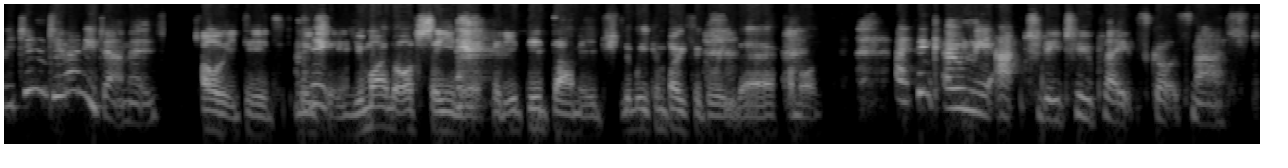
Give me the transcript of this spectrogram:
It didn't do any damage. Oh, it did, Lucy. think- You might not have seen it, but it did damage. We can both agree there. Come on. I think only actually two plates got smashed.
